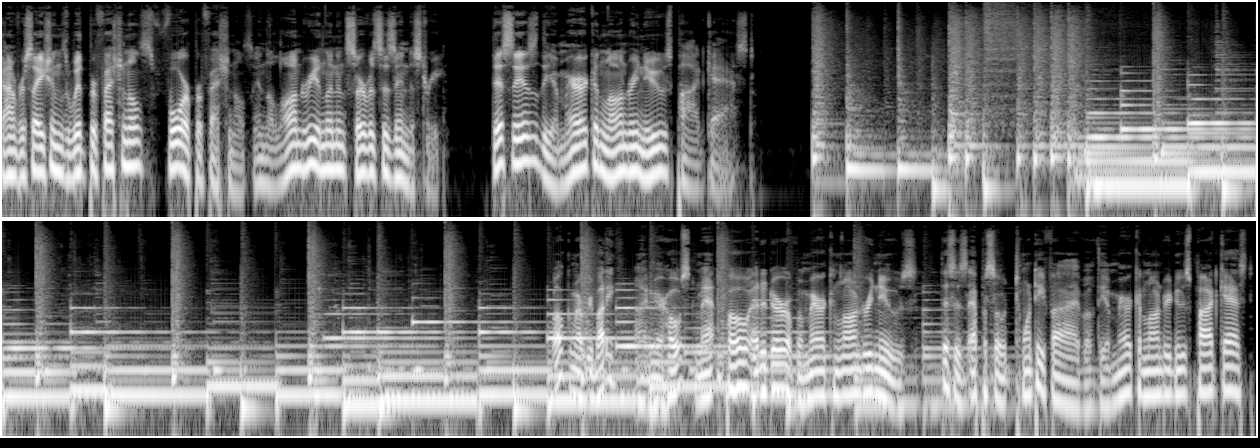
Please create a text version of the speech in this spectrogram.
Conversations with professionals for professionals in the laundry and linen services industry. This is the American Laundry News Podcast. Welcome, everybody. I'm your host, Matt Poe, editor of American Laundry News. This is episode 25 of the American Laundry News Podcast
